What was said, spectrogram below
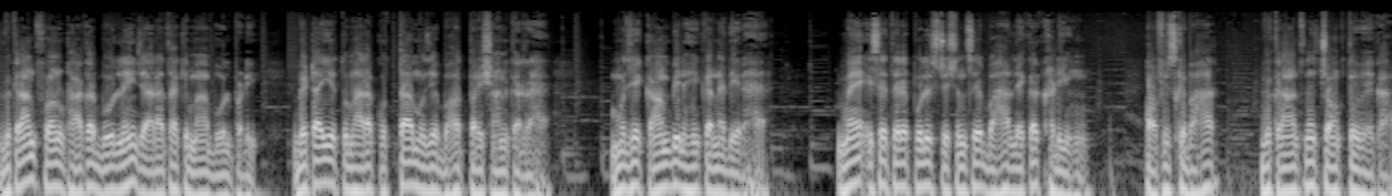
विक्रांत फ़ोन उठाकर बोल नहीं जा रहा था कि माँ बोल पड़ी। बेटा, ये तुम्हारा कुत्ता मुझे बहुत परेशान कर रहा है। मुझे काम भी नहीं करने दे रहा है। मैं इसे तेरे पुलिस स्टेशन से बाहर लेकर खड़ी हूँ। ऑफ़िस के बाहर? विक्रांत ने चौंकते हुए कहा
